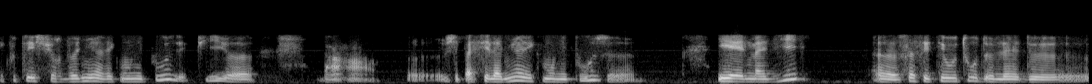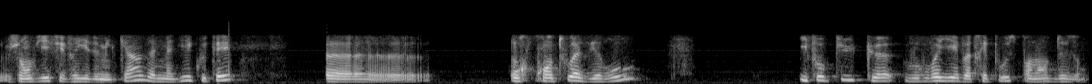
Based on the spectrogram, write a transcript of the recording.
écoutez, je suis revenu avec mon épouse, et puis ben j'ai passé la nuit avec mon épouse, et elle m'a dit, euh, ça c'était autour de, de janvier-février 2015, elle m'a dit, écoutez, euh, on reprend tout à zéro, il faut plus que vous revoyiez votre épouse pendant deux ans.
